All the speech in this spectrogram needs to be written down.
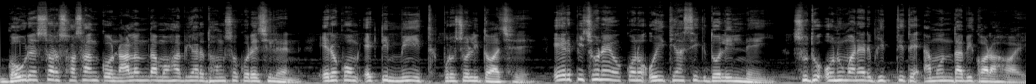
গৌরেশ্বর শশাঙ্ক নালন্দা মহাবিহার ধ্বংস করেছিলেন, এরকম একটি মিথ প্রচলিত আছে। এর পিছনেও কোনো ঐতিহাসিক দলিল নেই, শুধু অনুমানের ভিত্তিতে এমন দাবি করা হয়।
